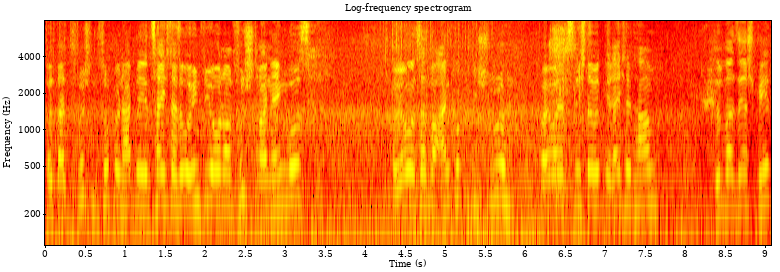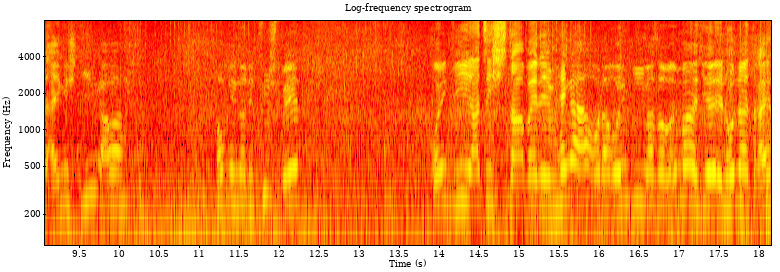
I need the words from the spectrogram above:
und dazwischen zuppeln hat mir gezeigt, dass er irgendwie auch noch ein Fisch dranhängen muss. Wenn wir uns das mal angucken, die Schuhe, weil wir jetzt nicht damit gerechnet haben, sind wir sehr spät eingestiegen, aber hoffentlich noch nicht zu spät. Irgendwie hat sich da bei dem Hänger oder irgendwie was auch immer hier in 130,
